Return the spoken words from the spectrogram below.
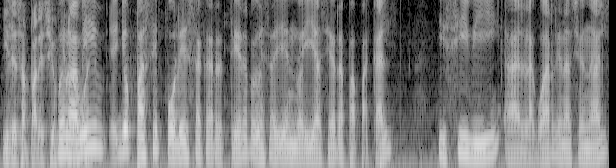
Y desapareció. Bueno, a mí, yo pasé por esa carretera, porque me está yendo ahí a Sierra Papacal, y sí vi a la Guardia Nacional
